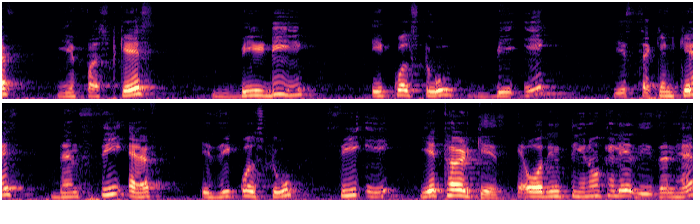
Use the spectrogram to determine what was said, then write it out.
F ये first case B D equals to BE ये second case then C F is equals to CE ये थर्ड केस और इन तीनों के लिए रीजन है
